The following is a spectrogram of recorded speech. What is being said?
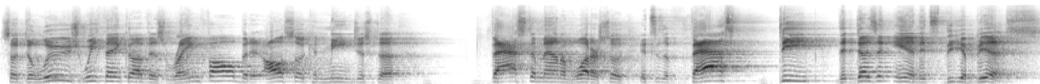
So, deluge we think of as rainfall, but it also can mean just a vast amount of water. So, it's the vast deep that doesn't end, it's the abyss.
